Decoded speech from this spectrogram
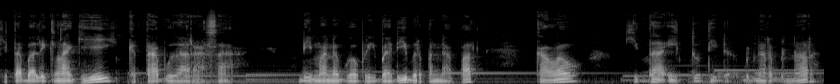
kita balik lagi ke tabula rasa, di mana gue pribadi berpendapat kalau kita itu tidak benar-benar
